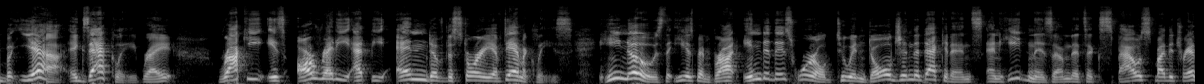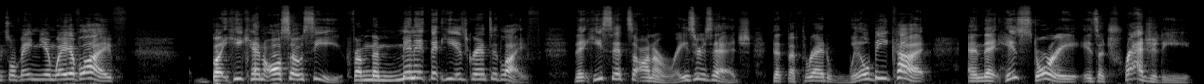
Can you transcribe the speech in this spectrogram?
but yeah, exactly, right? Rocky is already at the end of the story of Damocles. He knows that he has been brought into this world to indulge in the decadence and hedonism that's espoused by the Transylvanian way of life. But he can also see, from the minute that he is granted life, that he sits on a razor's edge, that the thread will be cut, and that his story is a tragedy.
